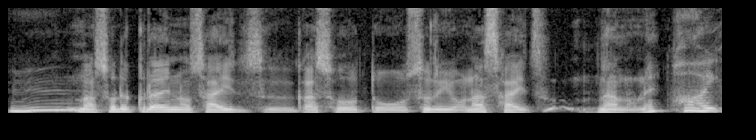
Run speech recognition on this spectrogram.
まあそれくらいのサイズが相当するようなサイズなのね。はい。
